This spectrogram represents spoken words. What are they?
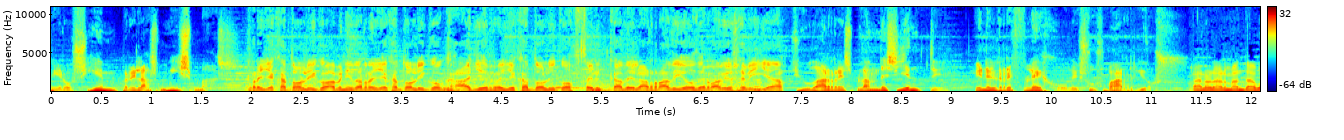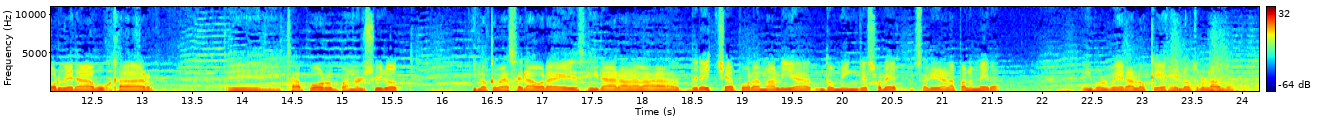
pero siempre las mismas. Reyes Católicos, Avenida Reyes Católicos, calle Reyes Católicos, cerca de la radio de Radio Sevilla. Ciudad resplandeciente en el reflejo de sus barrios. Ahora la hermandad volverá a buscar, eh, está por Manuel Suirot, y lo que va a hacer ahora es girar a la derecha por Amalia Domínguez Soler, salir a la Palmera y volver a lo que es el otro lado.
